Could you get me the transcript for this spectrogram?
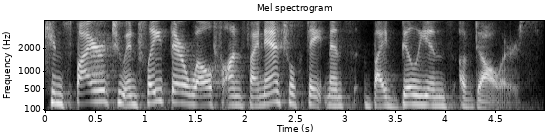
conspired to inflate their wealth on financial statements by billions of dollars.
